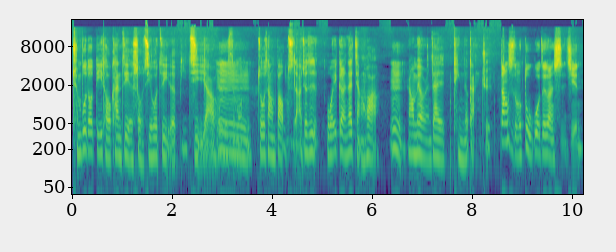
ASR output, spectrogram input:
全部都低头看自己的手机或自己的笔记呀，或者什么桌上报纸啊。就是我一个人在讲话，嗯，然后没有人在听的感觉。当时怎么度过这段时间？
